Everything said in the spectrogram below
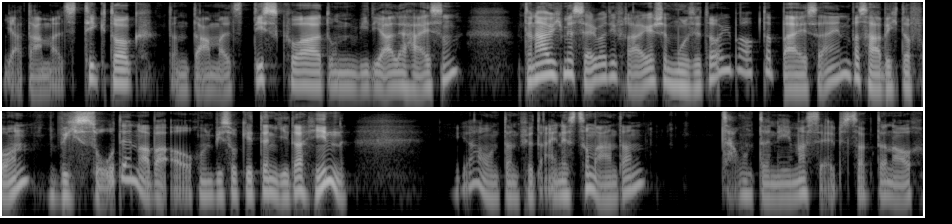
ja damals TikTok, dann damals Discord und wie die alle heißen. Dann habe ich mir selber die Frage gestellt, muss ich da überhaupt dabei sein? Was habe ich davon? Wieso denn aber auch? Und wieso geht denn jeder hin? Ja, und dann führt eines zum anderen. Der Unternehmer selbst sagt dann auch,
